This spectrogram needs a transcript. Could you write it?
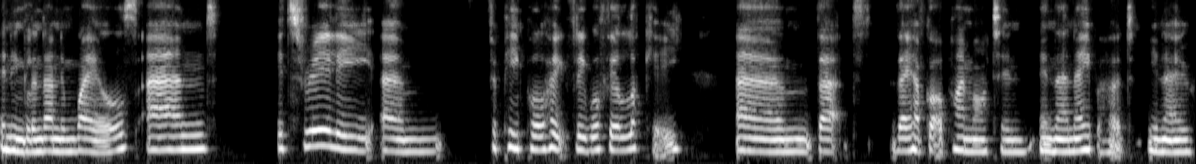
in England and in Wales, and it's really um, for people. Hopefully, will feel lucky um, that they have got a pine marten in their neighbourhood. You know,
